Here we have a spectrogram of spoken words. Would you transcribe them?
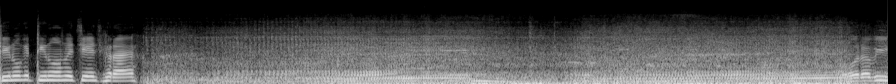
तीनों के तीनों हमने चेंज कराए अभी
